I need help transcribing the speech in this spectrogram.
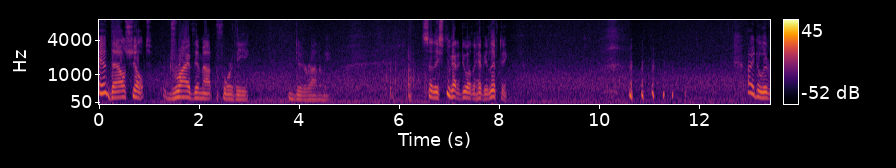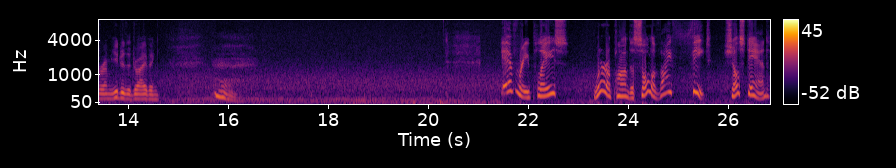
and thou shalt drive them out before thee. Deuteronomy. So they still got to do all the heavy lifting. I deliver them, you do the driving. Every place whereupon the sole of thy feet shall stand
